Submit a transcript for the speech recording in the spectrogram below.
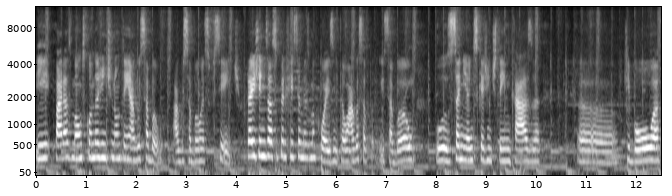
E para as mãos quando a gente não tem água e sabão. Água e sabão é suficiente. Para higienizar a superfície é a mesma coisa, então água e sabão, os saneantes que a gente tem em casa, uh, que boa,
